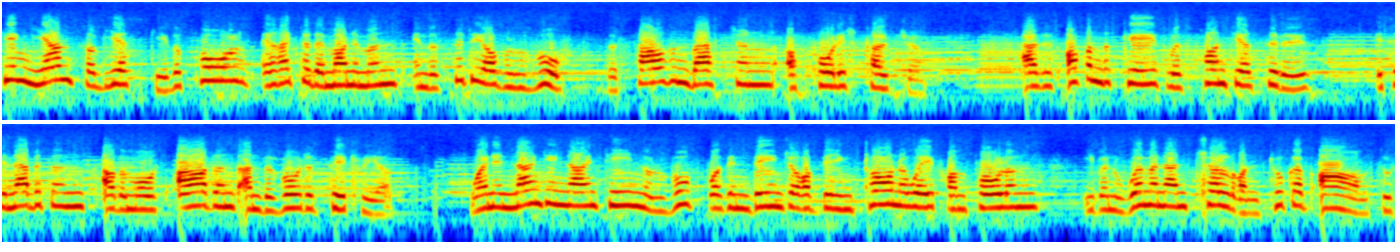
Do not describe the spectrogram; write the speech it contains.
King Jan Sobieski, the Poles erected a monument in the city of Lwów, the southern bastion of Polish culture. As is often the case with frontier cities, its inhabitants are the most ardent and devoted patriots. When in 1919 Lwów was in danger of being torn away from Poland, even women and children took up arms to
